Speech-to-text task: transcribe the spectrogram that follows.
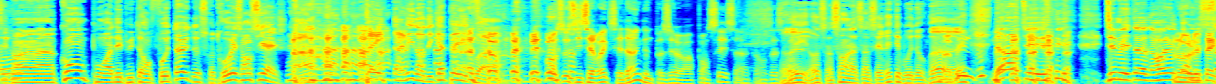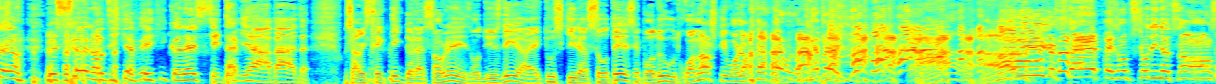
c'est quand même un con pour un député en fauteuil de se retrouver sans siège. Hein. Paye ta vie d'handicapé, quoi. bon, ceci c'est vrai que c'est dingue de ne pas y avoir pensé ça. Comment ça Oui, oh, ça sent la sincérité, Bruno. Ah, Bah oui. Non, tu, tu m'étonnes. En même Non, temps, le seul, le seul handicapé qu'ils connaissent, c'est Damien Abad. Au service technique de l'Assemblée, ils ont dû se dire, avec tout ce qu'il a sauté, c'est pour deux ou trois marches qu'ils vont leur faire peur aux handicapés. ah, ah oui, je sais, présomption d'innocence.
